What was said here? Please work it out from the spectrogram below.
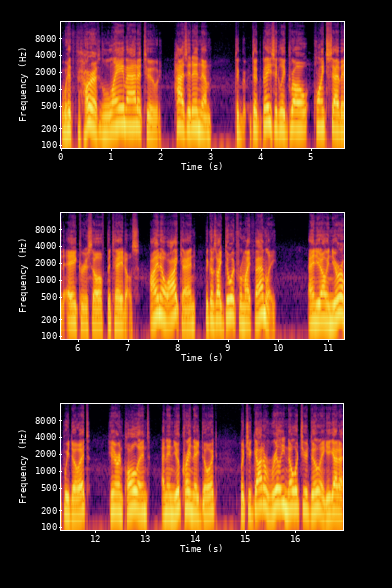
with her lame attitude, has it in them to, to basically grow 0.7 acres of potatoes? I know I can because I do it for my family. And you know, in Europe we do it. Here in Poland and in Ukraine they do it but you got to really know what you're doing. You got to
